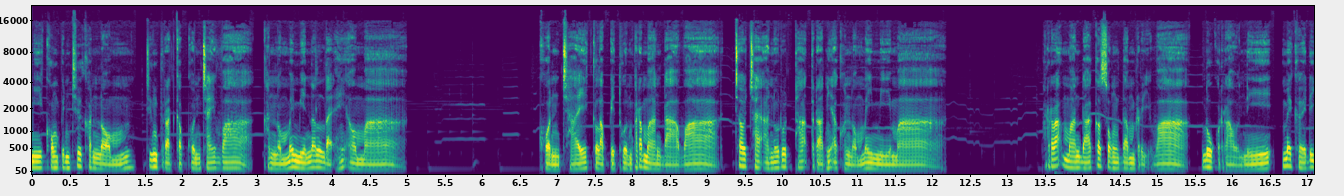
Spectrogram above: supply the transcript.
มีคงเป็นชื่อขนม จึงตรัสกับคนใช้ว่าขนมไม่มีนั่นแหละให้เอามา คนใช้กลับไปทูลพระมารดาว่า เจ้าชายอนุรุทธะตรัสนี้อขนมไม่มีมา พระมารดาก็ทรงดำริว่า ลูกเรานี้ไม่เคยได้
